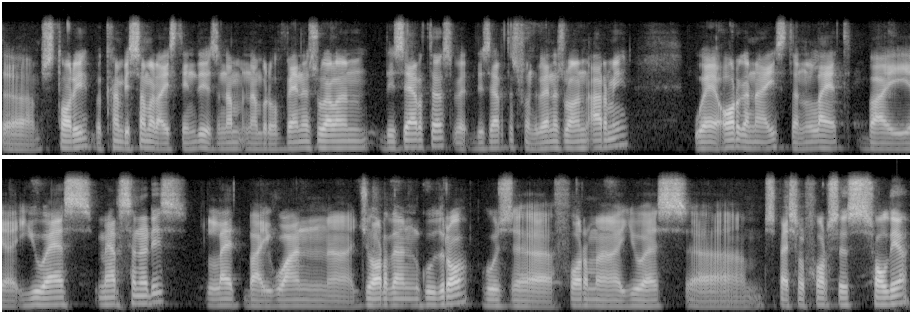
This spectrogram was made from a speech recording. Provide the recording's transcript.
uh, story, but can be summarized in this. A num- number of Venezuelan deserters, deserters from the Venezuelan army, were organized and led by U.S. Uh, mercenaries, led by one uh, Jordan Goudreau, who's a former U.S. Um, Special Forces soldier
